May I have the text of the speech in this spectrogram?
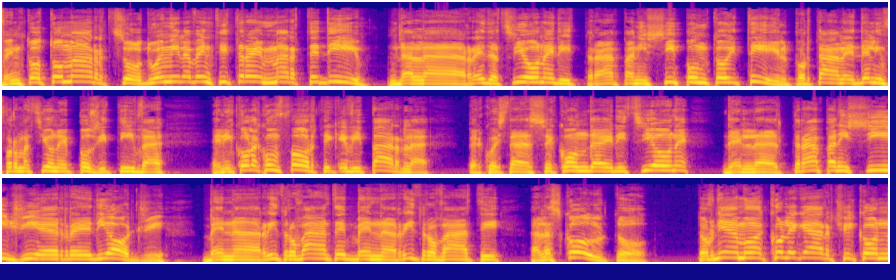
28 marzo 2023, martedì, dalla redazione di trapanisi.it, il portale dell'informazione positiva. È Nicola Conforti che vi parla per questa seconda edizione del Trapani CGR di oggi. Ben ritrovate, ben ritrovati all'ascolto. Torniamo a collegarci con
